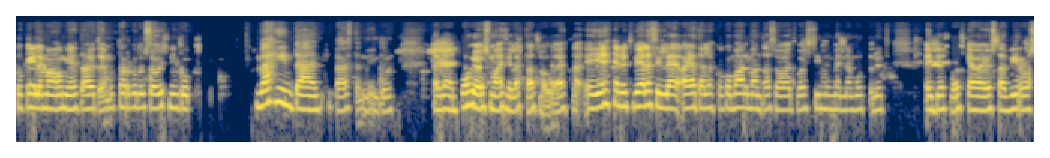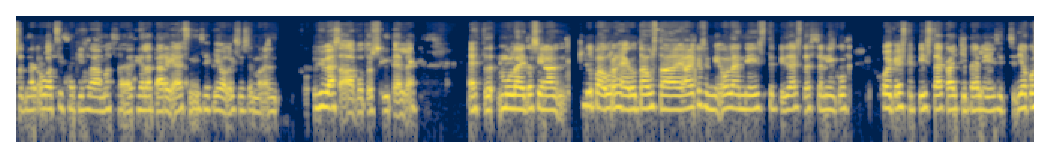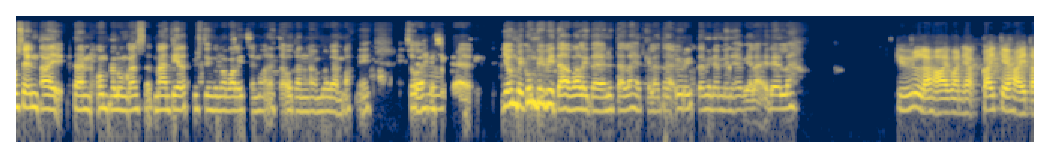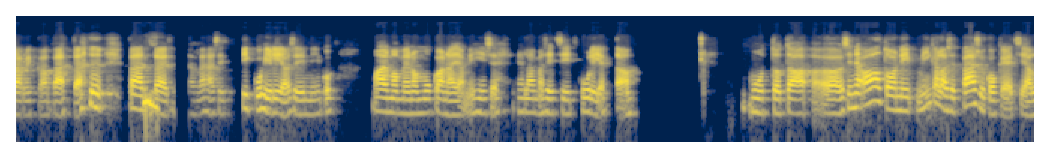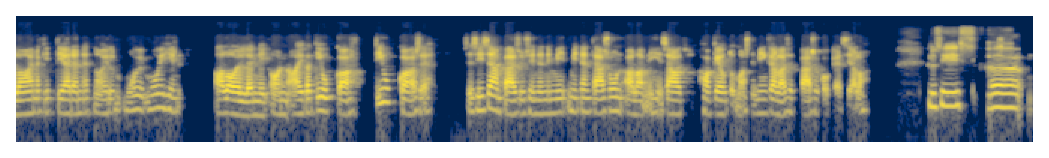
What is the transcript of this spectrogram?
kokeilemaan omia taitoja, mutta tarkoitus olisi niin kuin vähintään päästä niin kuin pohjoismaiselle tasolle. Että ei ehkä nyt vielä sille ajatella koko maailman tasoa, että voisi sinne mennä, mutta nyt ei jos voisi käydä jossain Virossa tai Ruotsissa kisaamassa ja siellä pärjäisi, niin sekin olisi semmoinen hyvä saavutus itselle. Että mulla ei tosiaan kilpaurheilutaustaa ei aikaisemmin ole, niin sitten pitäisi tässä niin kuin oikeasti pistää kaikki peliin sit joko sen tai tämän ompelun kanssa, että mä en tiedä pystynkö mä valitsemaan, että otan nämä molemmat, niin se on ehkä mm. sitten jompikumpi pitää valita ja nyt tällä hetkellä tämä yrittäminen menee vielä edellä. Kyllä, aivan. Ja kaikkea ei tarvitsekaan päättää, päättää että vähän sitten pikkuhiljaa siinä niin kuin maailmanmenon mukana ja mihin se elämä sit siitä kuljettaa. Mutta tota, sinne Aaltoon, niin minkälaiset pääsykokeet siellä on? Ainakin tiedän, että noille muihin aloille niin on aika tiukkaa, tiukkaa se, se sisäänpääsy sinne, niin mi- miten tämä sun ala, mihin sä oot hakeutumassa, niin minkälaiset pääsykokeet siellä on? No siis,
